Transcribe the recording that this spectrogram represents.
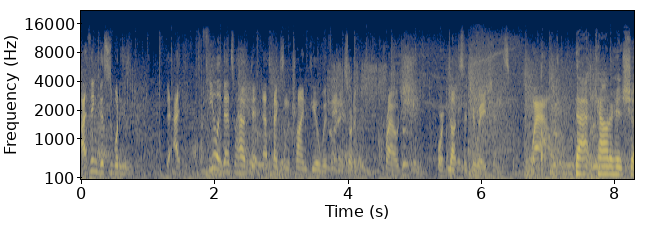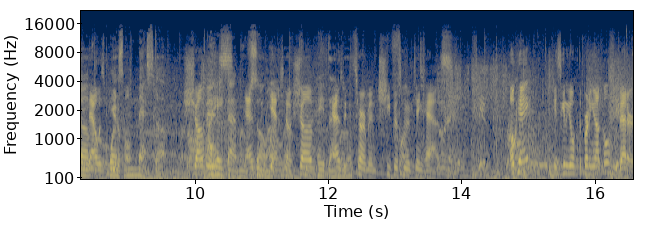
I think this is what he's. I feel like that's how De- FX going to try and deal with any sort of crouch or duck situations. Wow. That counter hit shove That was was, beautiful. messed up. Shove I is, hate that move as, so much. Yes, no, shove, Hate that as we move. determined, cheapest move King has. Okay, is he going to go for the burning knuckle? He better.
